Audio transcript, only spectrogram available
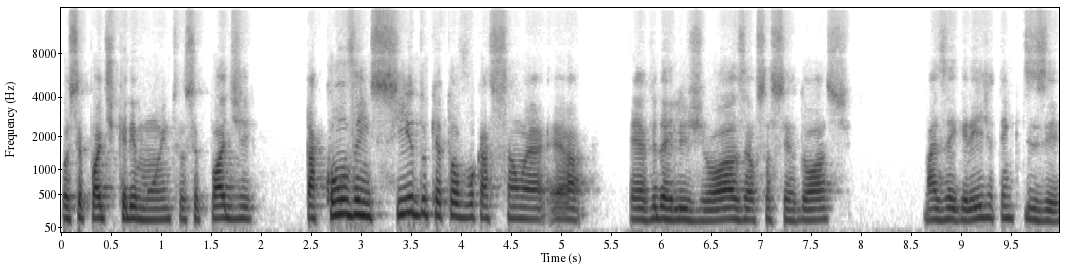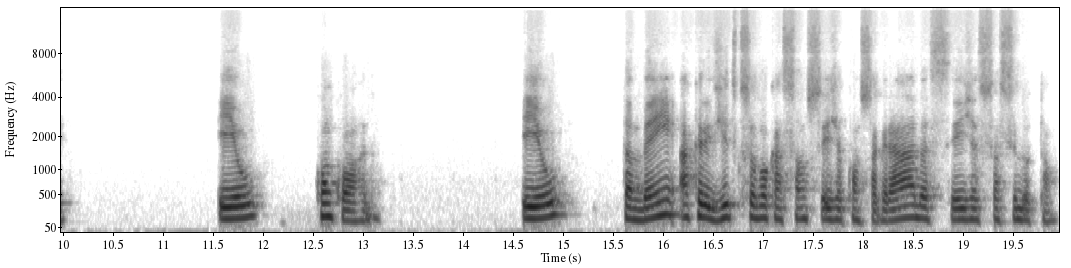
você pode querer muito, você pode estar tá convencido que a tua vocação é, é, a, é a vida religiosa, é o sacerdócio, mas a igreja tem que dizer: eu concordo. Eu também acredito que sua vocação seja consagrada, seja sacerdotal.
